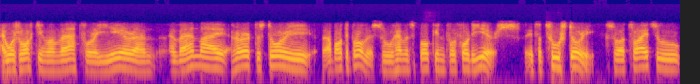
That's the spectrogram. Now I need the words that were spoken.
I was working on that for a year, and, then I heard the story about the brothers who haven't spoken for 40 years. It's a true story. So I tried to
